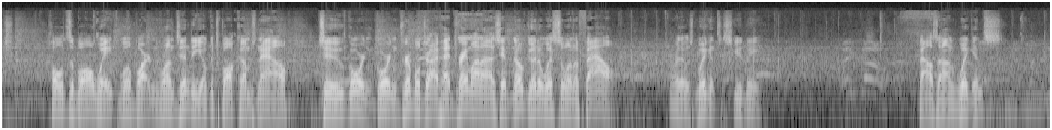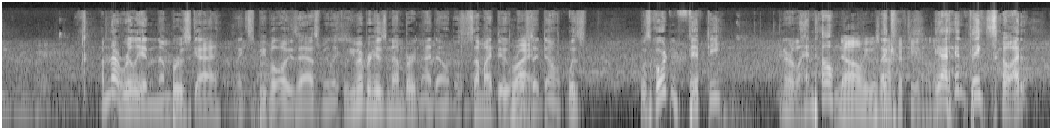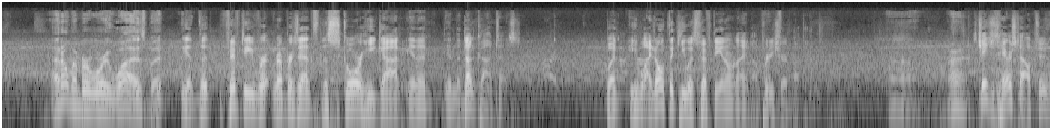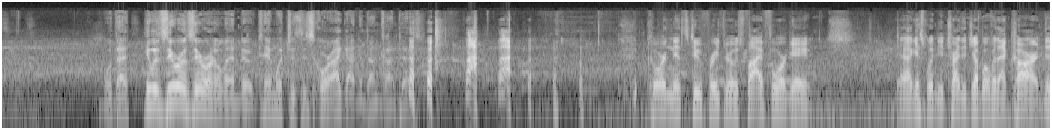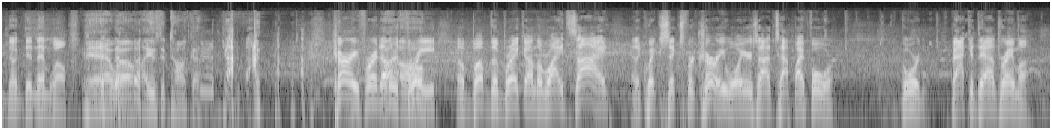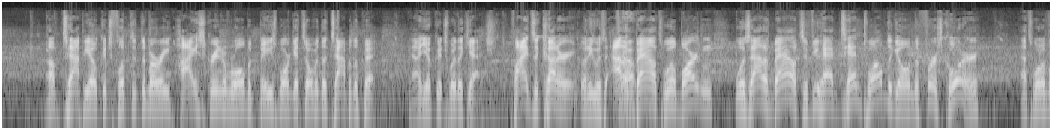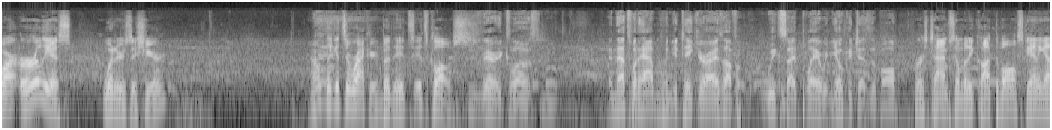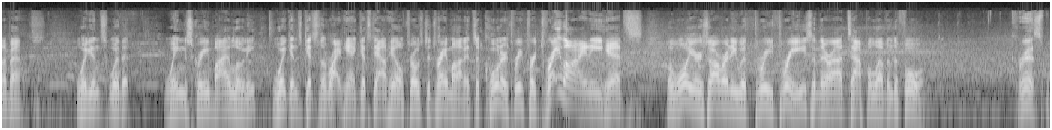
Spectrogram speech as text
Holds the ball, wait. Will Barton runs into Jokic. Ball comes now to Gordon. Gordon dribble drive had Draymond on his hip. No good. A whistle and a foul. Or that was Wiggins, excuse me. Fouls on Wiggins. I'm not really a numbers guy. Like some people always ask me, like, well, you remember his number? And I don't. Some I do, Right. most I don't. Was was Gordon 50 in Orlando? No, he was not Like, 15 on that. Yeah, I didn't think so. I, don't- I don't remember where he was, but Yeah, the 50 re- represents the score he got in a in the dunk contest. But he, I don't think he was 50 in Orlando. I'm pretty sure about that. Oh, all right. He's changed his hairstyle too. Well, that he was 0 0 in Orlando, Tim, which is the score I got in the dunk contest. Coordinates two free throws, five four game. Yeah, I guess when you tried to jump over that car, it didn't didn't end well. yeah, well, I used a Tonka. Curry for another Uh-oh. three above the break on the right side, and a quick six for Curry. Warriors on top by four. Gordon backing down Draymond. Up top, Jokic flipped it to Murray. High screen and roll, but Bazemore gets over the top of the pick. Now Jokic with a catch. Finds a cutter, but he was out of bounds. Will Barton was out of bounds. If you had 10 12 to go in the first quarter, that's one of our earliest winners this year. I don't think it's a record, but it's it's close. Very close. And that's what happens when you take your eyes off a weak side player when Jokic has the ball. First time somebody caught the ball standing out of bounds. Wiggins with it. Wing screen by Looney. Wiggins gets to the right hand, gets downhill, throws to Draymond. It's a corner three for Draymond, and he hits. The Warriors already with three threes, and they're on top 11 to 4. Crisp.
